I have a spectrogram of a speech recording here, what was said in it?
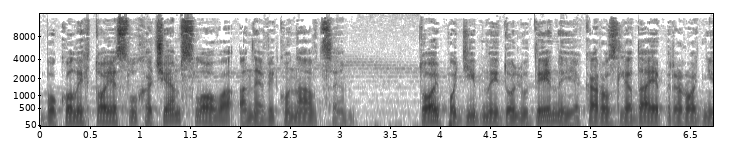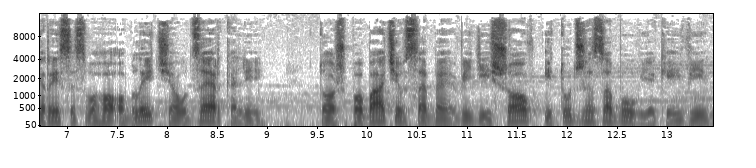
Бо коли хто є слухачем слова, а не виконавцем, той подібний до людини, яка розглядає природні риси свого обличчя у дзеркалі. Тож побачив себе, відійшов і тут же забув, який він.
